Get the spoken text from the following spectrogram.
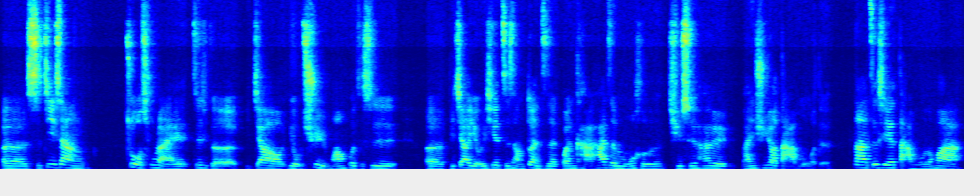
呃实际上做出来这个比较有趣，然后或者是呃比较有一些职场段子的关卡，它的磨合其实还会蛮需要打磨的。那这些打磨的话，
